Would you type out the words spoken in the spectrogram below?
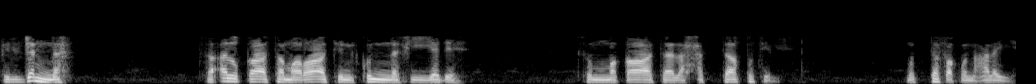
في الجنة. فألقى تمرات كن في يده ثم قاتل حتى قتل. متفق عليه.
